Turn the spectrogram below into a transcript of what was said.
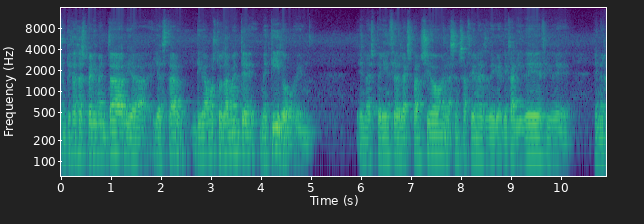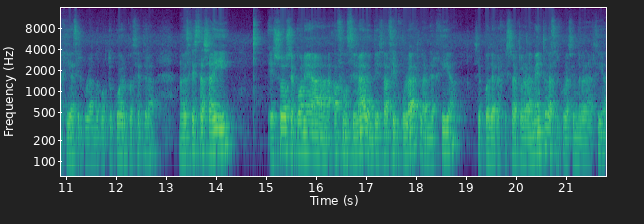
empiezas a experimentar y a, y a estar, digamos, totalmente metido en, en la experiencia de la expansión, en las sensaciones de, calidez y de energía circulando por tu cuerpo, etc. Una vez que estás ahí, eso se pone a, funcionar, empieza a circular la energía, se puede registrar claramente la circulación de la energía.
